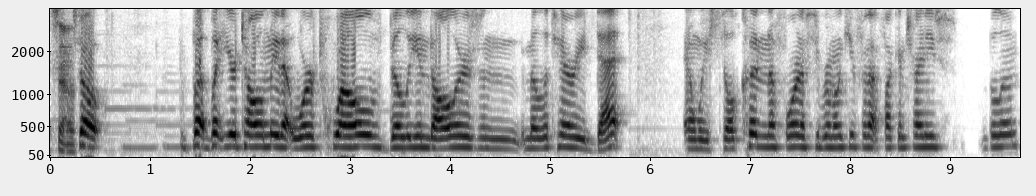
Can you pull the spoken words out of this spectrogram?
So, so but but you're telling me that we're 12 billion dollars in military debt and we still couldn't afford a super monkey for that fucking Chinese balloon?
